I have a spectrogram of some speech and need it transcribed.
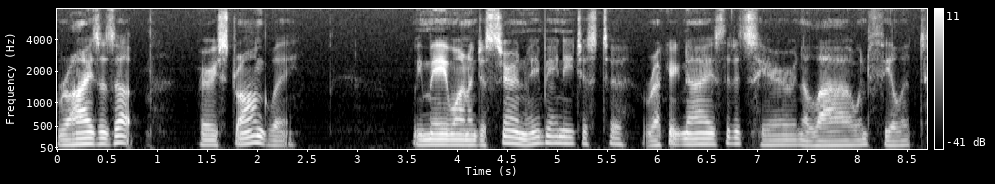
rises up very strongly, we may want to discern maybe I need just to recognize that it's here and allow and feel it.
